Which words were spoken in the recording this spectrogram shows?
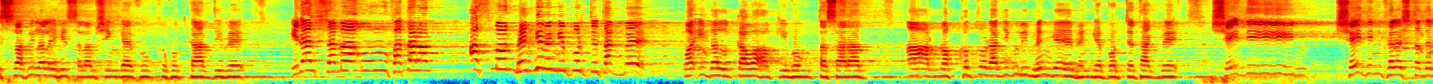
ইসরাফিল আলহিস সালাম সিংহায় ফুৎকার দিবে। আসমান ভেঙ্গে ভেঙ্গে পড়তে থাকবে। ওয়া ইদাল কাওয়াকিবুম তাসারাত, আর নক্ষত্র রাজিগুলি ভেঙ্গে ভেঙ্গে পড়তে থাকবে। সেই দিন সেই দিন ফেরেশতাদের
